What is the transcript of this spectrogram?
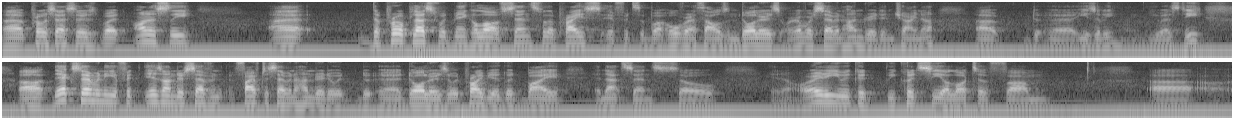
uh, processors, but honestly, uh, the Pro Plus would make a lot of sense for the price if it's about over a thousand dollars or over seven hundred in China, uh, uh, easily USD. The X70, if it is under seven, five to seven hundred dollars, it would probably be a good buy in that sense. So, you know, already we could we could see a lot of um, uh, uh,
